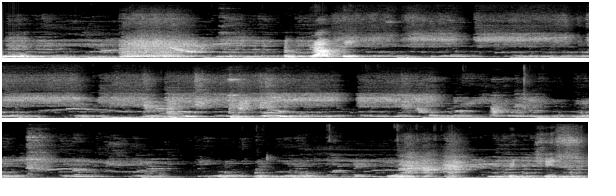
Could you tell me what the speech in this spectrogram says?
Mm. Ang fluffy. Mm. With cheese.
